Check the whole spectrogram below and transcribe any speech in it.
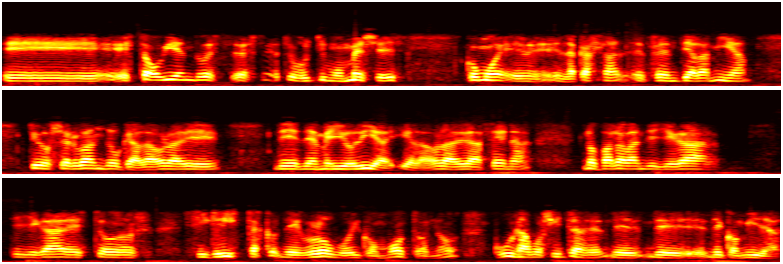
eh, he estado viendo estos, últimos meses como eh, en la casa frente a la mía estoy observando que a la hora de, de, mediodía y a la hora de la cena no paraban de llegar de llegar estos ciclistas de globo y con motos, ¿no? Con una bolsita de, de, comida.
